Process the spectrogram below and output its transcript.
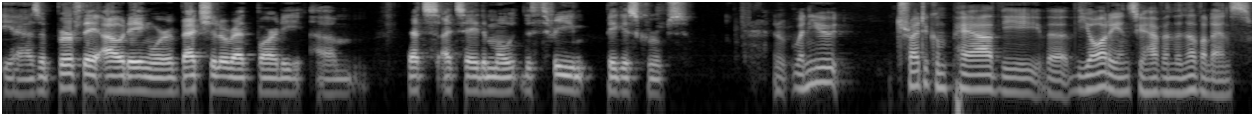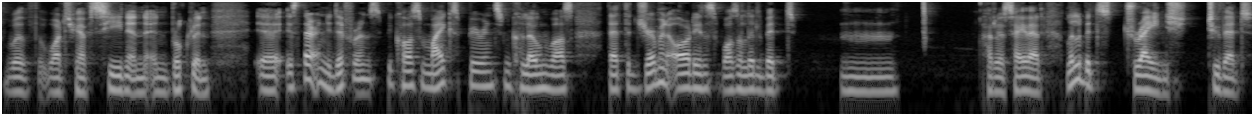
yeah as a birthday outing or a bachelorette party. Um, that's i'd say the most the three biggest groups. And when you try to compare the, the the audience you have in the Netherlands with what you have seen in in Brooklyn. Uh, is there any difference? Because my experience in Cologne was that the German audience was a little bit, um, how do I say that? A little bit strange to that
